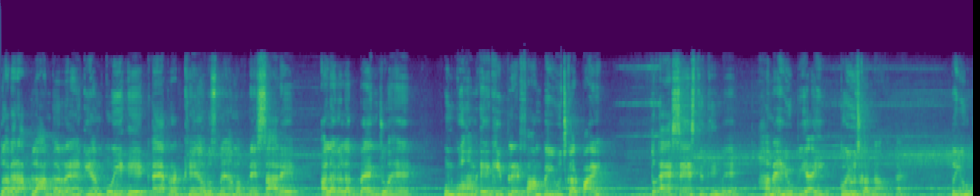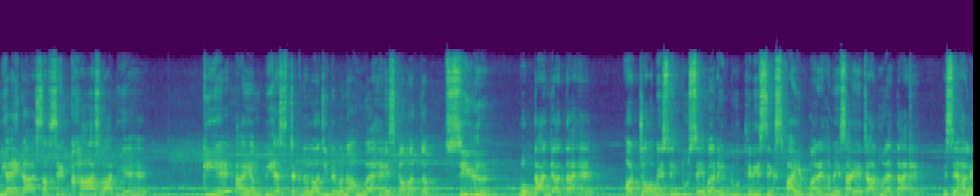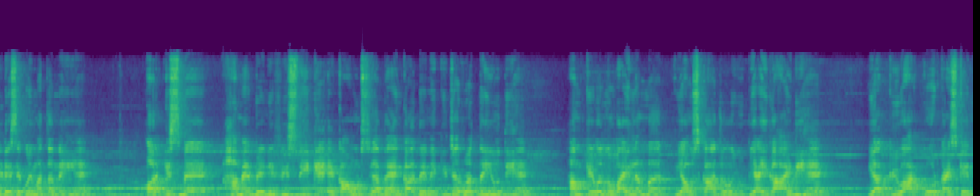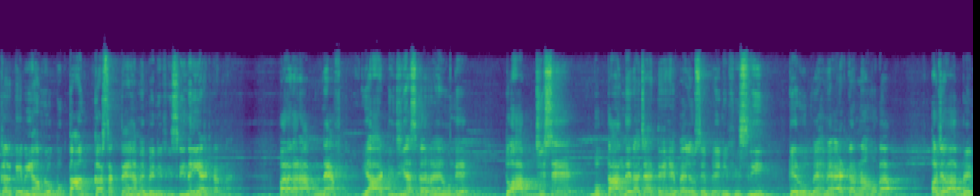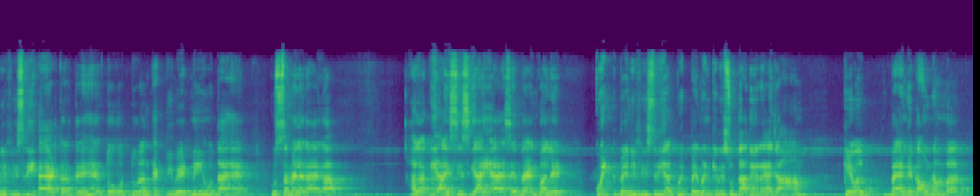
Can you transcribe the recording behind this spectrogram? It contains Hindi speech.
तो अगर आप प्लान कर रहे हैं कि हम कोई एक ऐप रखें और उसमें हम अपने सारे अलग अलग बैंक जो हैं, उनको हम एक ही प्लेटफॉर्म पे यूज़ कर पाए। तो ऐसे स्थिति में हमें यूपीआई को यूज़ करना होता है। तो यूपीआई का सबसे खास बात यह है कि ये आईएमपीएस टेक्नोलॉजी पे बना हुआ है। इसका मतलब शीघ्र भुगतान जाता है और 24 into seven into three six five हमारे हमेशा ये चालू रहता है। इससे हॉलीडे से कोई मतलब नहीं है। और इसमें हमें बेनिफिशरी के अकाउंट्स या बैंक का देने की ज़रूरत नहीं होती है। हम केवल मोबाइल नंबर या उसका जो यूपीआई का आईडी है या क्यूआर कोड का स्कैन करके भी हम लोग भुगतान कर सकते हैं। हमें बेनिफिशरी नहीं ऐड करना है। पर अगर आप नेफ्ट या आरटीजीएस कर रहे होंगे तो आप जिसे भुगतान देना चाहते हैं, पहले उसे बेनिफिशरी के रूप में हमें ऐड करना होगा। और जब आप बेनिफिशरी ऐड करते हैं तो वो तुरंत एक्टिवेट नहीं होता है। कुछ समय लगाएगा। हालाँकि आईसीसीआई या ऐसे बैंक वाले क्विक बेनिफिशियरी या क्विक पेमेंट की भी सुविधा दे रहे हैं, जहाँ हम केवल बैंक अकाउंट नंबर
